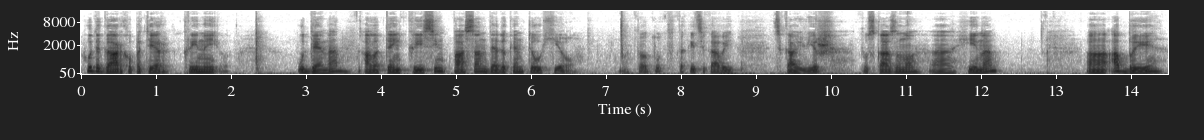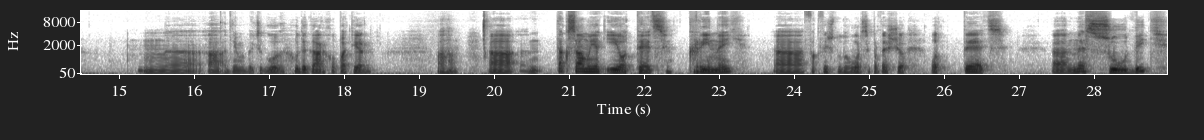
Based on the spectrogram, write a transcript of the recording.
Худегар хопатер кріней удена, але тень крісін пасан дедокен теухіо. То тут такий цікавий, цікавий вірш. Тут сказано хіна, аби а, де, Худегар хопатер Ага. Так само, як і отець Кріней. Фактично тут говориться про те, що отець не судить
